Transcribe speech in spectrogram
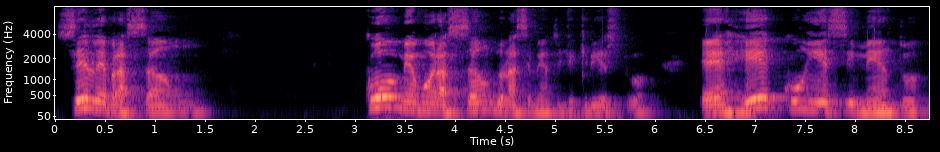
celebração, comemoração do nascimento de Cristo é reconhecimento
